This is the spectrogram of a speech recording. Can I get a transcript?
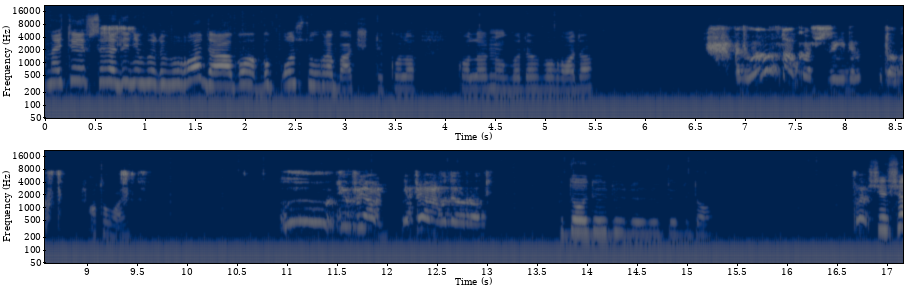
знайти всередині водоворода або, або просто рибачити коло, коло ну, водоворода. А давай отак аж заїдемо. Отак. А давай. О, я прям, я прям водоворот. Да, да, да, да, да, да, да. Що, що,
